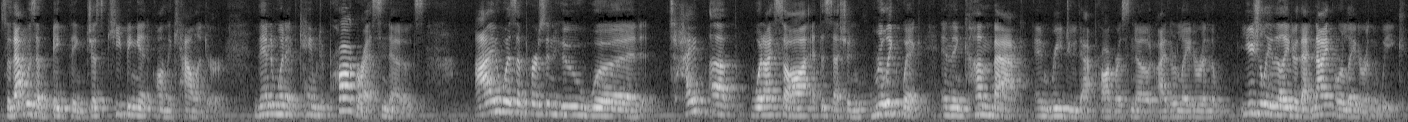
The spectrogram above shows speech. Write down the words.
So that was a big thing, just keeping it on the calendar. Then when it came to progress notes, I was a person who would type up what I saw at the session really quick and then come back and redo that progress note either later in the, usually later that night or later in the week.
